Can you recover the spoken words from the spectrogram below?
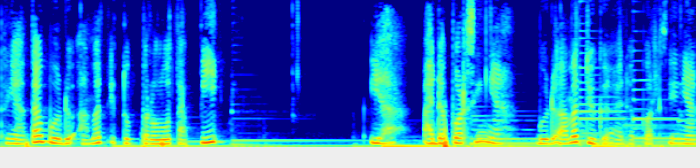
Ternyata bodoh amat itu perlu tapi ya ada porsinya. Bodoh amat juga ada porsinya.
